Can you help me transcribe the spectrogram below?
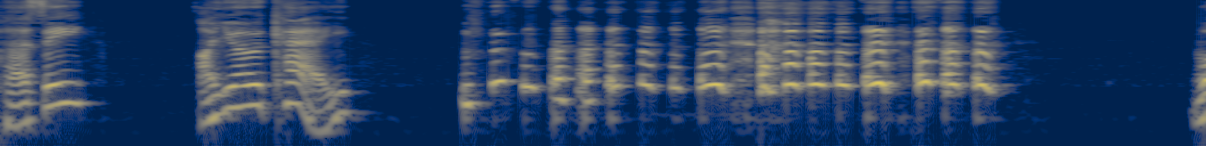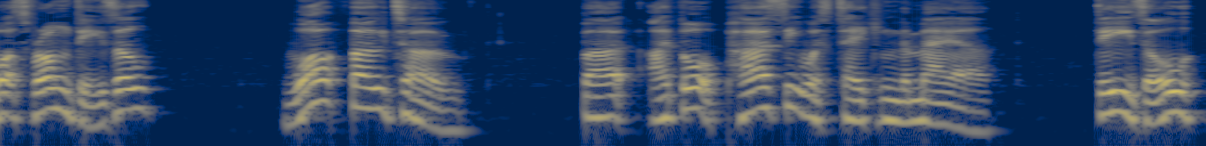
Percy? Are you okay? What's wrong, Diesel? What photo? But I thought Percy was taking the mayor. Diesel,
